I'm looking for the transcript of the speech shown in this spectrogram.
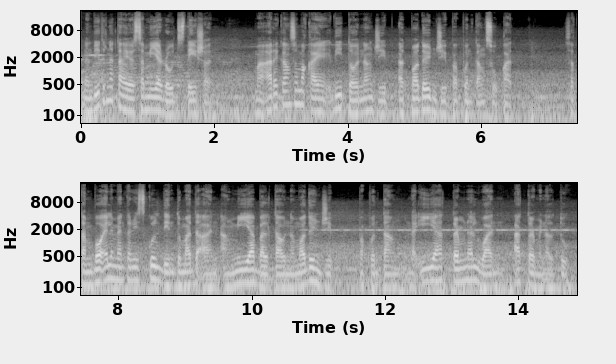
Nandito na tayo sa Mia Road Station. Maaari kang sumakay dito ng jeep at modern jeep papuntang Sukat. Sa Tambo Elementary School din dumadaan ang Mia Baltaw na modern jeep papuntang Naiya Terminal 1 at Terminal 2.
